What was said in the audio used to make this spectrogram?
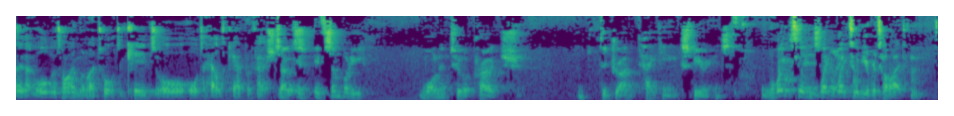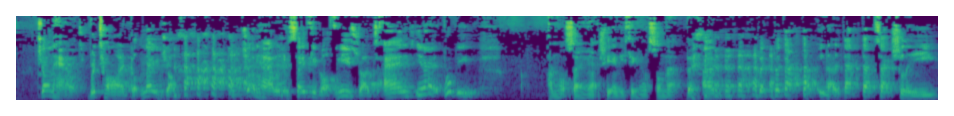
say that all the time when I talk to kids or, or to healthcare professionals. So if, if somebody wanted to approach the drug taking experience, wait till wait, wait till you're retired. John Howard, retired, got no job. John Howard has safely got off and drugs, and you know probably. I'm not saying actually anything else on that, but um, but but that, that you know that that's actually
